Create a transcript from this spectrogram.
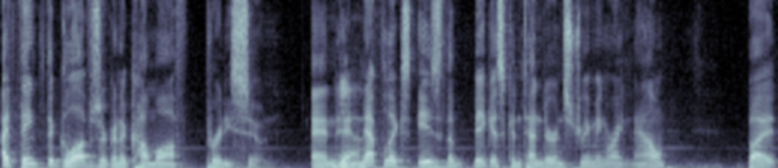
I think the gloves are going to come off pretty soon. And, and Netflix is the biggest contender in streaming right now, but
